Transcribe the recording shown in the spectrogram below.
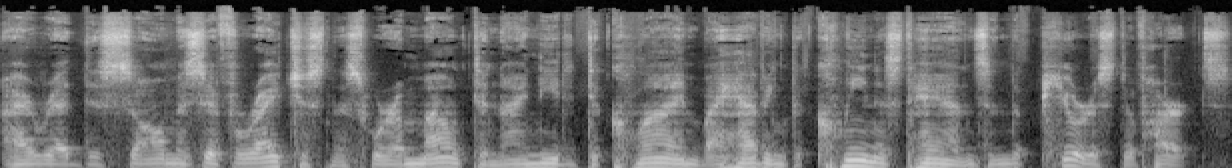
I read this psalm as if righteousness were a mountain I needed to climb by having the cleanest hands and the purest of hearts.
